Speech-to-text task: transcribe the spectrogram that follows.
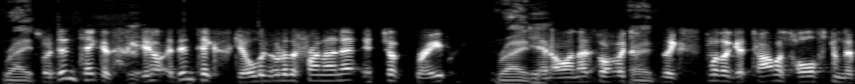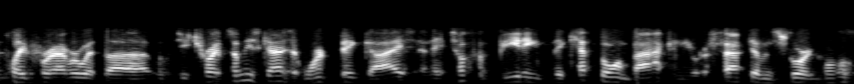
Right. So it didn't take a skill. It didn't take skill to go to the front of the net. It took bravery. Right. You know, and that's what Right. like some of the Tomas Holmstrom that played forever with uh, with Detroit. Some of these guys that weren't big guys and they took a beating. They kept going back and they were effective and scored goals.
